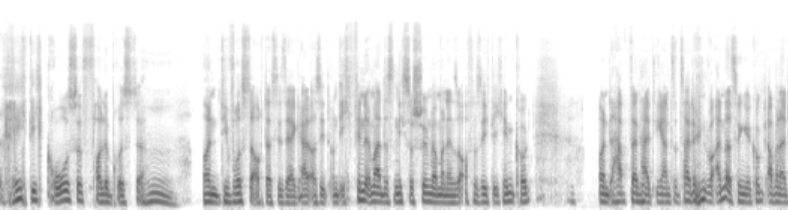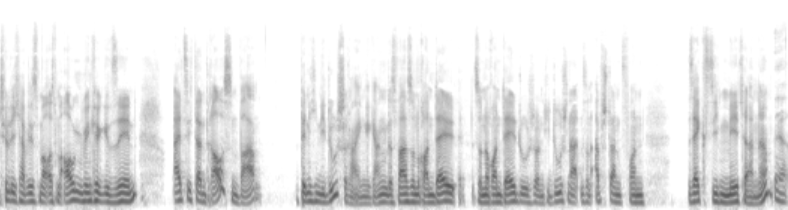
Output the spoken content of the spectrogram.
richtig große, volle Brüste. Und die wusste auch, dass sie sehr geil aussieht. Und ich finde immer das nicht so schön, wenn man dann so offensichtlich hinguckt. Und habe dann halt die ganze Zeit irgendwo anders hingeguckt. Aber natürlich habe ich es mal aus dem Augenwinkel gesehen. Als ich dann draußen war, bin ich in die Dusche reingegangen. Das war so ein Rondell, so eine Rondelldusche. Und die Duschen hatten so einen Abstand von sechs, sieben Meter, ne? Ja.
